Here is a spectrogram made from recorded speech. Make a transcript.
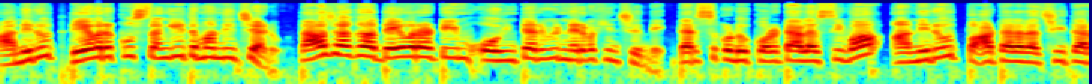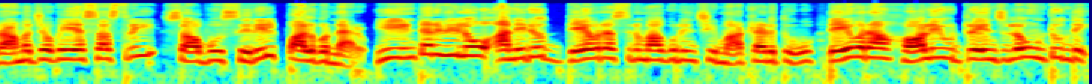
అనిరుద్ దేవరకు సంగీతం అందించాడు. తాజాగా దేవర టీం ఓ ఇంటర్వ్యూ నిర్వహించింది. దర్శకుడు కొరటాల శివ అనిరుద్ పాటల రచయిత రామజోగయ్య శాస్త్రి సాబు సిరిల్ పాల్గొన్నారు. ఈ ఇంటర్వ్యూలో అనిరుద్ దేవర సినిమా గురించి మాట్లాడుతూ దేవర హాలీవుడ్ రేంజ్లో ఉంటుంది.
